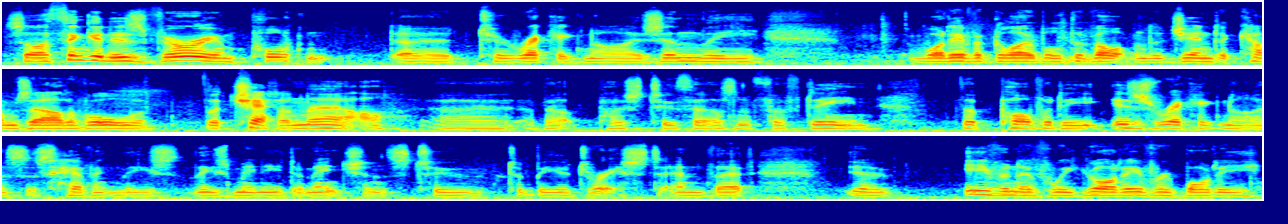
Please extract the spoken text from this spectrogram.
So I think it is very important uh, to recognise in the whatever global development agenda comes out of all the, the chatter now uh, about post 2015, that poverty is recognised as having these these many dimensions to to be addressed, and that you know even if we got everybody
